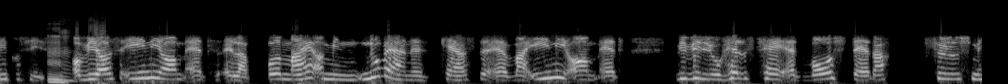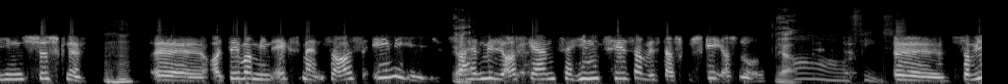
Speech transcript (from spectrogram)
lige præcis. Mm. Og vi er også enige om, at, eller både mig og min nuværende kæreste er, var enige om, at vi ville jo helst have, at vores datter følges med hendes søskende. Mm-hmm. Øh, og det var min eksmand så også enig i. Så Ja. han ville jo også gerne tage hende til sig, hvis der skulle ske os noget. Ja. Åh, fint. Øh, så vi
